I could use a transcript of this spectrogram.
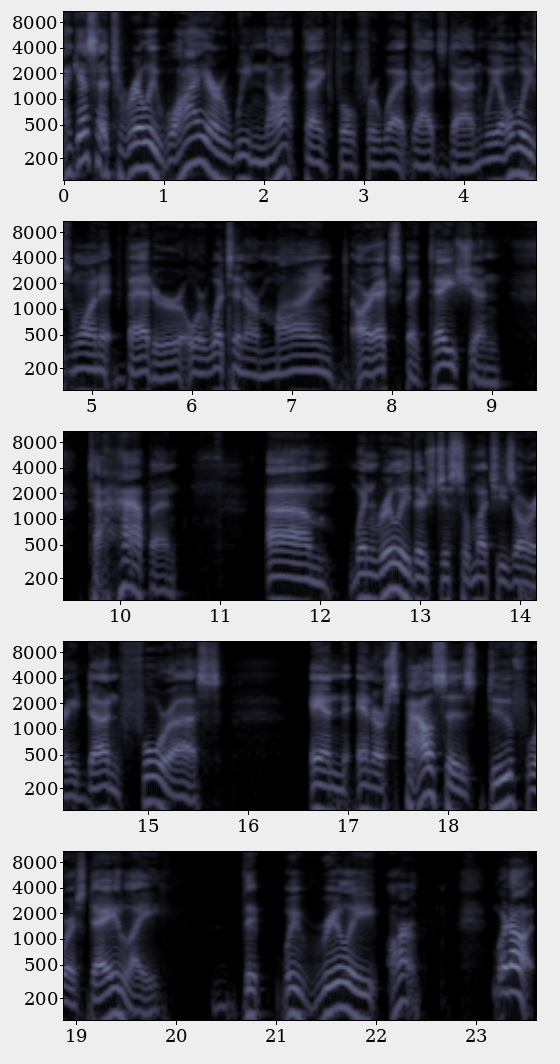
I guess that's really why are we not thankful for what God's done? We always want it better, or what's in our mind, our expectation to happen um, when really there's just so much he's already done for us. And and our spouses do for us daily that we really aren't we're not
